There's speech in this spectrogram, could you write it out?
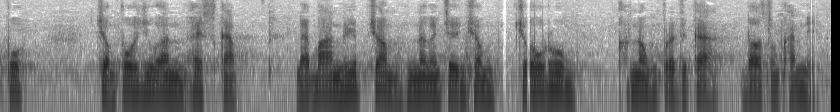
ខ្ពស់ចំពោះ UN ESCAP ដែលបានរៀបចំ និងអញ្ជើញខ្ញុំចូលរួម ក្នុងព្រឹត្តិការណ៍ដ៏សំខាន់នេះ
